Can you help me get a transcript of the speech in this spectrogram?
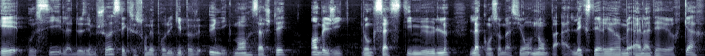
Et aussi, la deuxième chose, c'est que ce sont des produits qui peuvent uniquement s'acheter en Belgique. Donc ça stimule la consommation, non pas à l'extérieur, mais à l'intérieur. Car,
